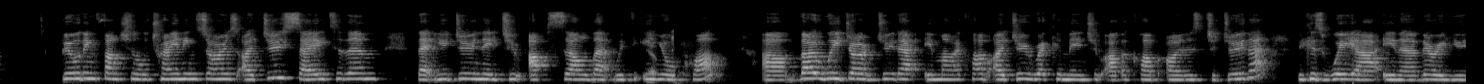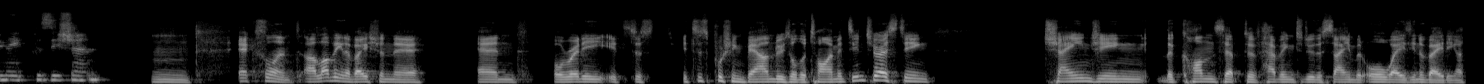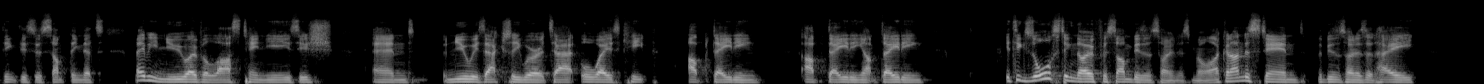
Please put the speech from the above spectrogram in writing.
building functional training zones, I do say to them that you do need to upsell that within yep. your club. Uh, though we don't do that in my club, I do recommend to other club owners to do that because we are in a very unique position. Mm, excellent. I love the innovation there. And already it's just it's just pushing boundaries all the time. It's interesting changing the concept of having to do the same but always innovating. I think this is something that's maybe new over the last 10 years ish. And new is actually where it's at. Always keep updating, updating, updating. It's exhausting though for some business owners, Mel. I can understand the business owners that, hey,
